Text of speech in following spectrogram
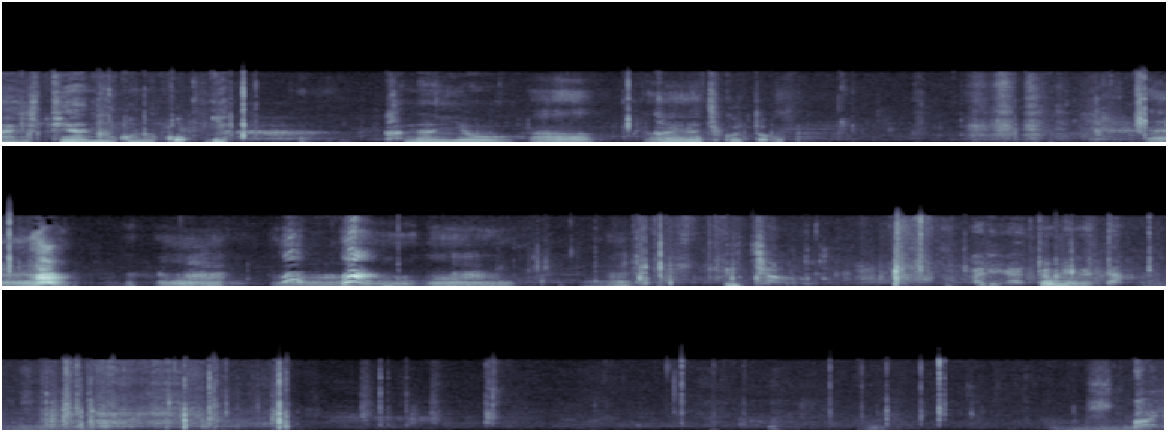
何してやんのこの子。いやかなんよ。かいらちことよいちょありがとうメガタ機械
